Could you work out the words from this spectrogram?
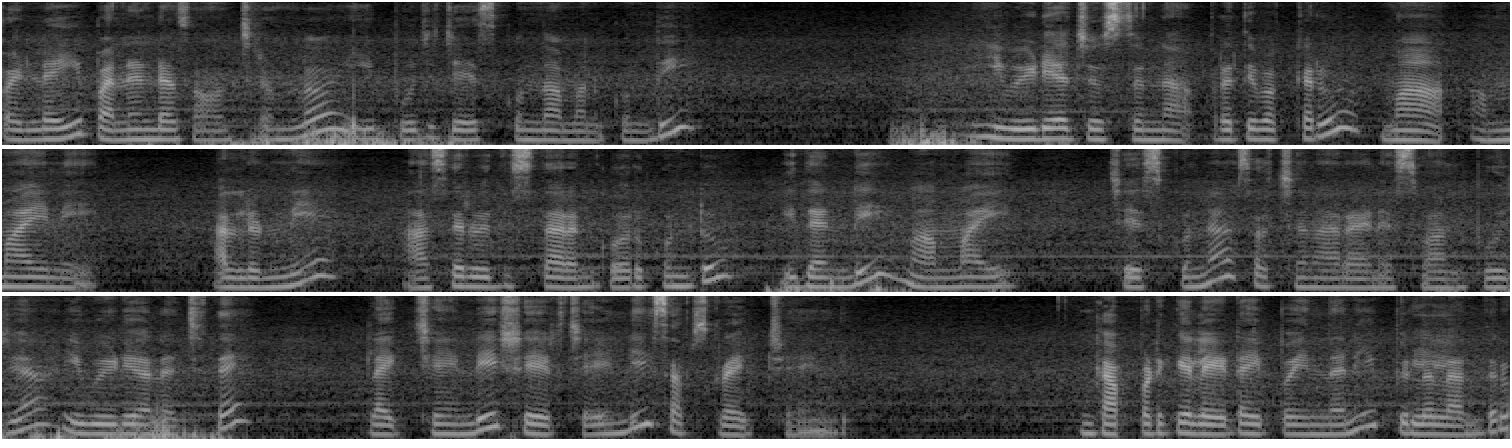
పెళ్ళయి పన్నెండవ సంవత్సరంలో ఈ పూజ చేసుకుందాం అనుకుంది ఈ వీడియో చూస్తున్న ప్రతి ఒక్కరూ మా అమ్మాయిని అల్లుడిని ఆశీర్వదిస్తారని కోరుకుంటూ ఇదండి మా అమ్మాయి చేసుకున్న సత్యనారాయణ స్వామి పూజ. ఈ వీడియో నచ్చితే లైక్ చేయండి షేర్ చేయండి సబ్స్క్రైబ్ చేయండి. ఇంకా అప్పటికే లేట్ అయిపోయిందని పిల్లలందరూ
